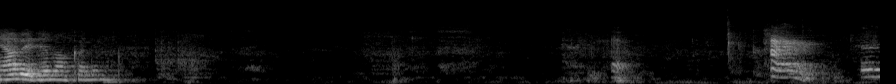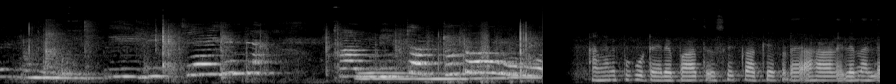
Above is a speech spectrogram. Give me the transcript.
ഞാൻ വരിക നോക്കാല്ലേ അങ്ങനെ ഇപ്പോൾ കൂട്ടുകാരെ പാത്തൂസ് കാക്കയൊക്കെ ഹാളിൽ നല്ല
